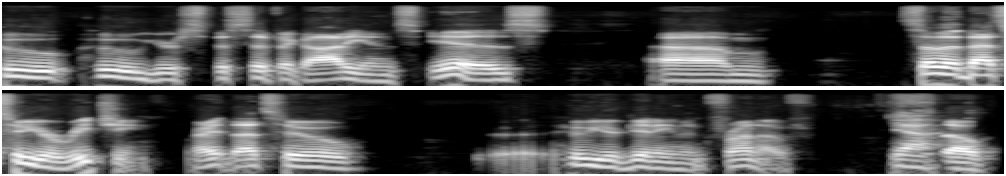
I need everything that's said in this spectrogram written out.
who who your specific audience is um, so that that's who you're reaching right? That's who uh, who you're getting in front of. Yeah. So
